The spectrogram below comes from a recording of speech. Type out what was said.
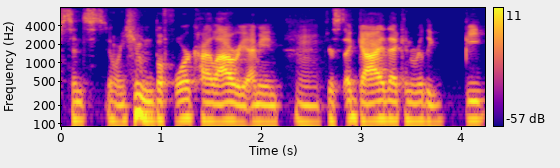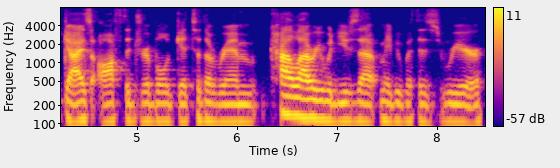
since or even before Kyle Lowry. I mean, hmm. just a guy that can really beat guys off the dribble, get to the rim. Kyle Lowry would use that maybe with his rear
